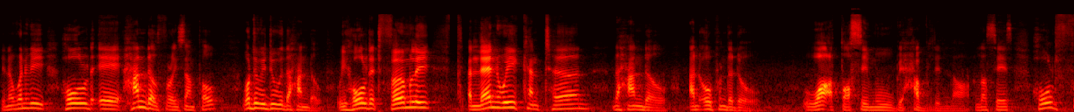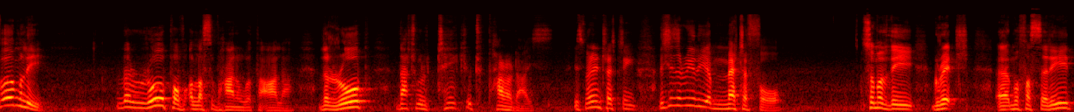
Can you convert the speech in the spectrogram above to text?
You know, when we hold a handle, for example, what do we do with the handle? We hold it firmly and then we can turn the handle and open the door. وَاعْتَصِمُوا بِحَبْلِ اللَّهِ Allah says, hold firmly the rope of Allah subhanahu wa ta'ala, the rope that will take you to paradise. It's very interesting. This is really a metaphor. Some of the great uh, mufassirin,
